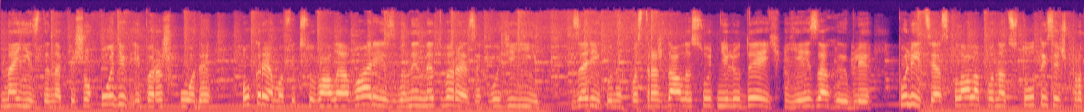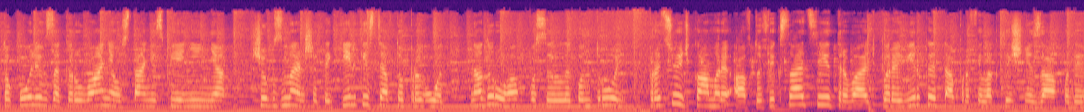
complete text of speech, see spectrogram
наїзди на пішоходів і перешкоди. Окремо фіксували аварії з вини нетверезих водіїв. За рік у них постраждали сотні людей, є й загиблі. Поліція склала понад 100 тисяч протоколів за керування у стані сп'яніння. Щоб зменшити кількість автопригод, на дорогах посилили контроль. Працюють камери автофіксації, тривають перевірки та профілактичні заходи.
